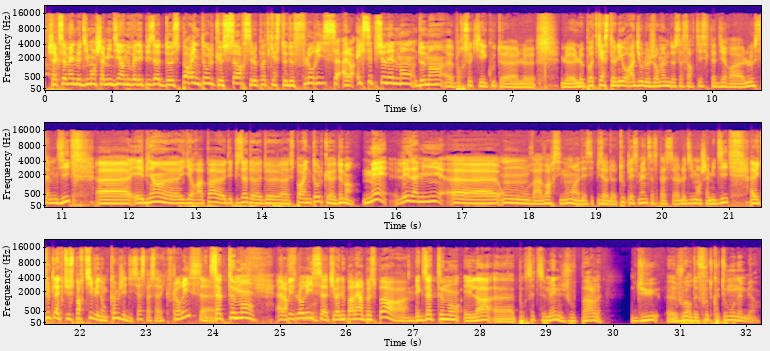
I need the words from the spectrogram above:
Chaque semaine, le dimanche à midi, un nouvel épisode de Sport and Talk sort. C'est le podcast de Floris. Alors, exceptionnellement, demain, euh, pour ceux qui écoutent euh, le, le, le podcast Léo Radio le jour même de sa sortie, c'est-à-dire euh, le samedi, eh bien, il y aura pas d'épisode de Sport and Talk demain. Mais, les amis, on va avoir sinon des épisodes toutes les semaines. Ça se passe le dimanche à midi avec toute l'actu sportive. Et donc, comme j'ai dit, ça se passe avec Floris. Exactement. Alors, Floris, tu vas nous parler un peu sport. Exactement. Et là, pour cette semaine, je vous parle du euh, joueur de foot que tout le monde aime bien.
